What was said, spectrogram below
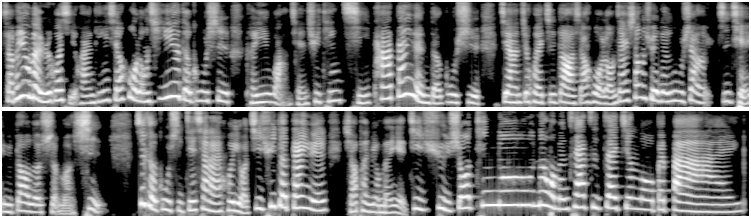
小朋友们如果喜欢听小火龙系列的故事，可以往前去听其他单元的故事，这样就会知道小火龙在上学的路上之前遇到了什么事。这个故事接下来会有继续的单元，小朋友们也继续收听哦。那我们下次再见喽，拜拜。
